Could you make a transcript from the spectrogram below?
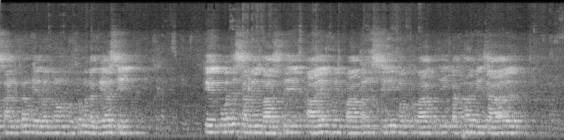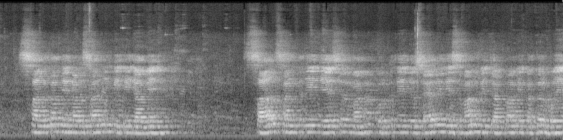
ਸੰਗਤਾਂ ਦੇ ਵੱਲੋਂ ਹੁਕਮ ਲੱਗਿਆ ਸੀ ਕਿ ਕੁਝ ਸਮੇਂ ਵਾਸਤੇ ਆਏ ਹੋਏ ਪਾਵਨ ਸ੍ਰੀ ਮੁਖਵਾਕ ਦੀ ਕਥਾ ਵਿਚਾਰ ਸੰਗਤਾਂ ਦੇ ਨਾਲ ਸਾਂਝੀ ਕੀਤੀ ਜਾਵੇ। ਸਾਧ ਸੰਗਤ ਜੀ ਜਿਸ ਮਹਾਂਪੁਰਖ ਦੇ ਦੁਸਹਿਰੇ ਦੇ ਸੰਬੰਧ ਵਿੱਚ ਆਪਾਂ ਇਕੱਤਰ ਹੋਏ,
